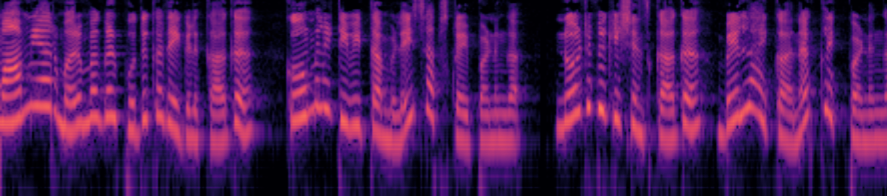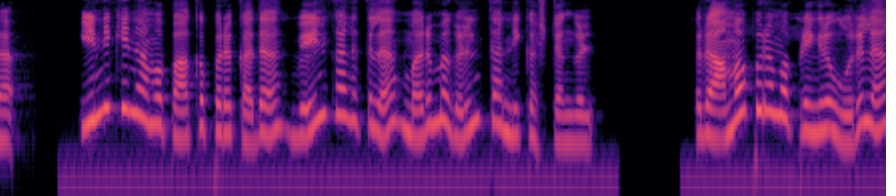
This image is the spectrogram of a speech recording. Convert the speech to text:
மாமியார் மருமகள் புதுக்கதைகளுக்காக கோமலி டிவி தமிழை சப்ஸ்கிரைப் பண்ணுங்க. நோட்டிபிகேஷன்ஸ்க்காக பெல் ஐகானை கிளிக் பண்ணுங்க. இன்னைக்கு நாம பார்க்க போற கதை வெயில் காலத்துல மருமகளின் தண்ணி கஷ்டங்கள். ராமாபுரம் அப்படிங்கிற ஊர்ல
